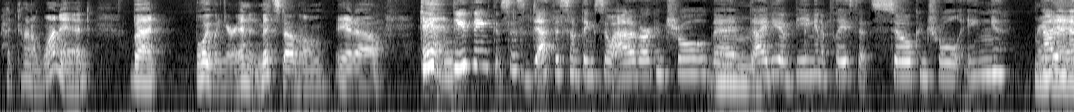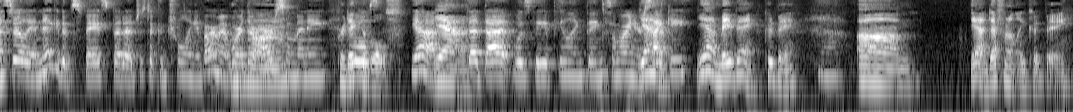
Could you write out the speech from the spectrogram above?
had kind of wanted, but boy, when you're in the midst of them, you know. Do you, and do you think since death is something so out of our control that Mm. the idea of being in a place that's so controlling not in necessarily a negative space but a, just a controlling environment where there are so many Mm-hmm. predictables. rules. yeah Yeah. that that was the appealing thing somewhere in your yeah, psyche yeah, maybe could be. yeah Um, yeah, definitely could be.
